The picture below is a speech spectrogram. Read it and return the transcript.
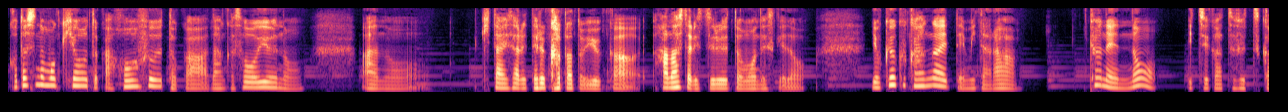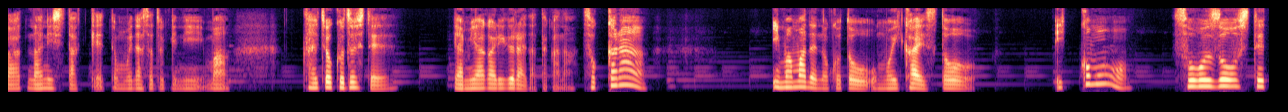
今年の目標とか抱負とかなんかそういうのあの期待されてる方というか話したりすると思うんですけどよくよく考えてみたら去年の1月2日何したっけって思い出した時にまあ体調崩して病み上がりぐらいだったかな。そっから今までのことを思い返すと一個も想像して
